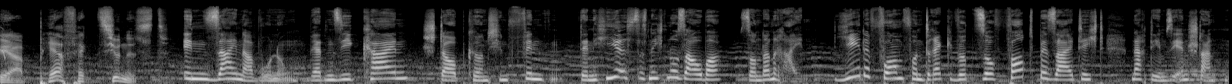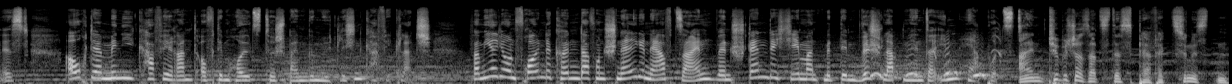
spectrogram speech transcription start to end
Der Perfektionist. In seiner Wohnung werden Sie kein Staubkörnchen finden. Denn hier ist es nicht nur sauber, sondern rein. Jede Form von Dreck wird sofort beseitigt, nachdem sie entstanden ist. Auch der Mini-Kaffeerand auf dem Holztisch beim gemütlichen Kaffeeklatsch. Familie und Freunde können davon schnell genervt sein, wenn ständig jemand mit dem Wischlappen hinter ihnen herputzt. Ein typischer Satz des Perfektionisten.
